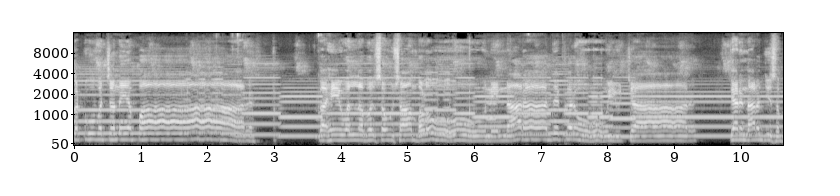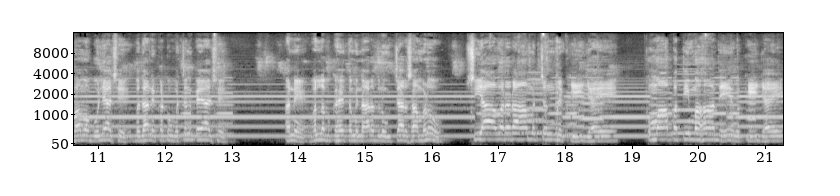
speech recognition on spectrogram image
કટુ વચને અપાર. કહે વલ્લભ સૌ સાંભળો ને નારદ કરો વિચાર ત્યારે નારદજી સભામાં બોલ્યા છે, બધાને કટુ વચન કયા છે. અને વલ્લભ કહે, તમે નારદનો ઉચ્ચાર સાંભળો. શિયાવર રામચંદ્ર કી જય, ઉમાપતિ મહાદેવ કી જય,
